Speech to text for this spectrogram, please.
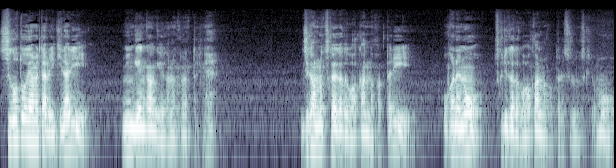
仕事を辞めたらいきなり人間関係がなくなったりね。時間の使い方が分かんなかったりお金の作り方が分かんなかったりするんですけども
